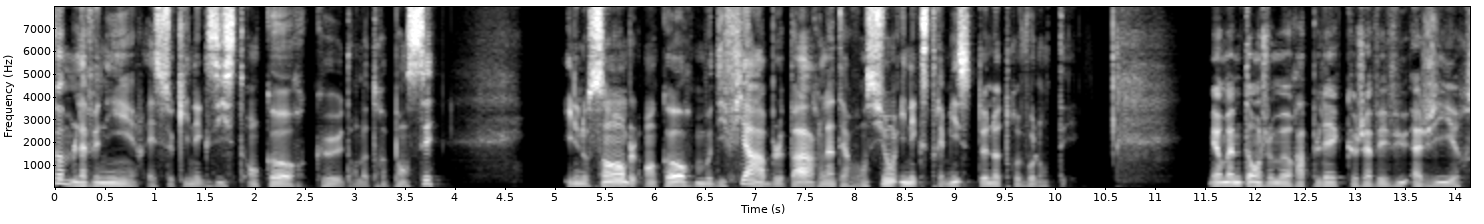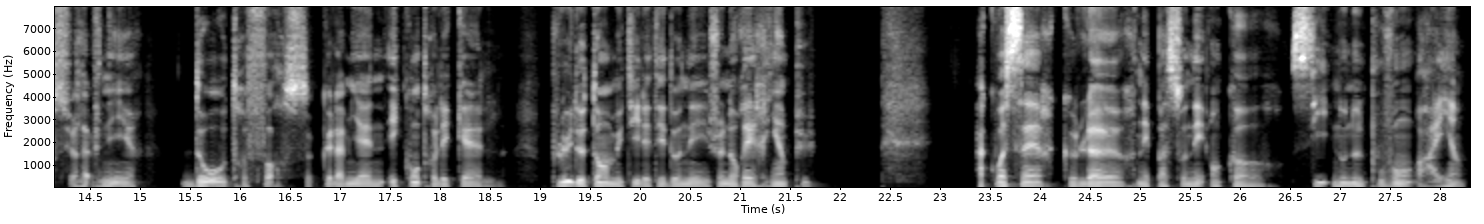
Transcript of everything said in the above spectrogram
comme l'avenir est ce qui n'existe encore que dans notre pensée, il nous semble encore modifiable par l'intervention inextrémiste de notre volonté. Mais en même temps, je me rappelais que j'avais vu agir sur l'avenir d'autres forces que la mienne et contre lesquelles, plus de temps m'eût-il été donné, je n'aurais rien pu. À quoi sert que l'heure n'ait pas sonné encore si nous ne pouvons rien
